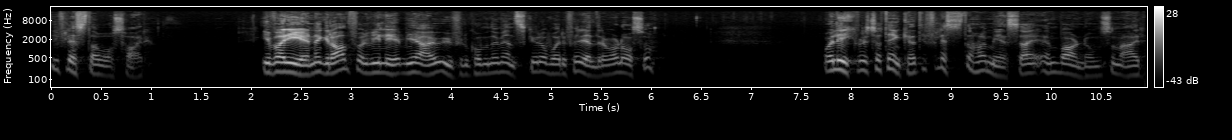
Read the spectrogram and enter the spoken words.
de fleste av oss har. I varierende grad, for vi, er jo ufullkomne mennesker, og våre foreldre var det også. Og Likevel så tenker jeg at de fleste har med seg en barndom som er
